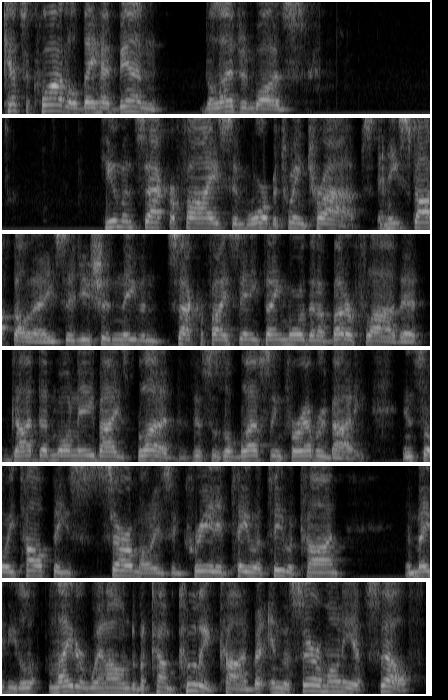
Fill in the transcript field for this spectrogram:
Quetzalcoatl, they had been. The legend was human sacrifice and war between tribes. And he stopped all that. He said, You shouldn't even sacrifice anything more than a butterfly, that God doesn't want anybody's blood, that this is a blessing for everybody. And so he taught these ceremonies and created Teotihuacan and maybe l- later went on to become Kukulkan. But in the ceremony itself,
